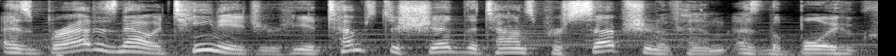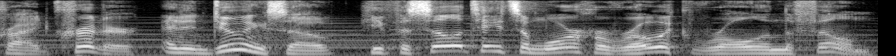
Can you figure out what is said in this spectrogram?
As Brad is now a teenager, he attempts to shed the town's perception of him as the boy who cried critter, and in doing so, he facilitates a more heroic role in the film,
